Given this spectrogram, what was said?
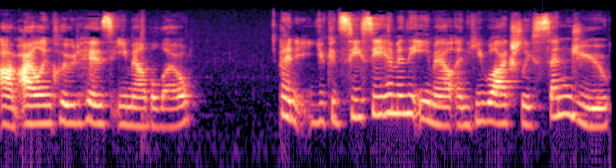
Um, I'll include his email below and you could CC him in the email and he will actually send you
